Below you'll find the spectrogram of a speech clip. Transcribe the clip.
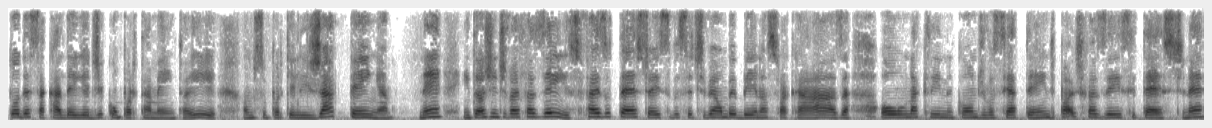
Toda essa cadeia de comportamento aí, vamos supor que ele já tenha né? Então a gente vai fazer isso. Faz o teste aí se você tiver um bebê na sua casa ou na clínica onde você atende, pode fazer esse teste, né?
